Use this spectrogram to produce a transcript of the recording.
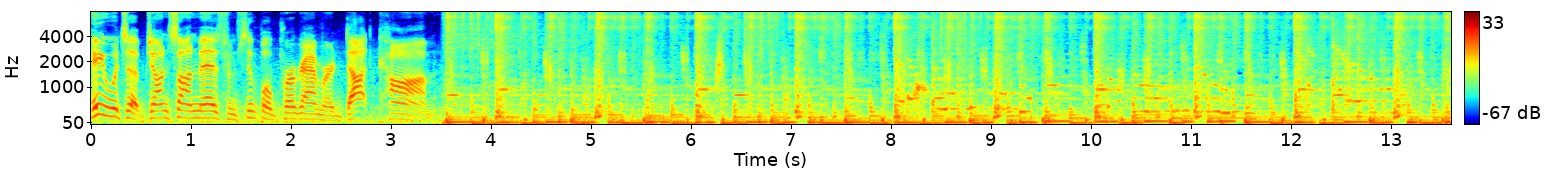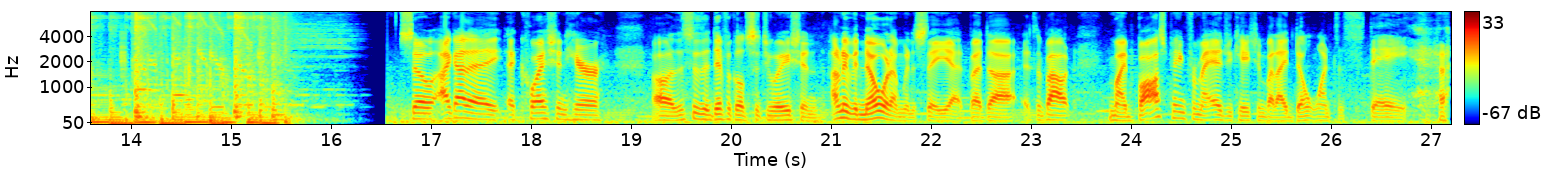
Hey, what's up? John Sonmez from SimpleProgrammer.com. So I got a, a question here. Uh, this is a difficult situation. I don't even know what I'm going to say yet, but uh, it's about my boss paying for my education, but I don't want to stay.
